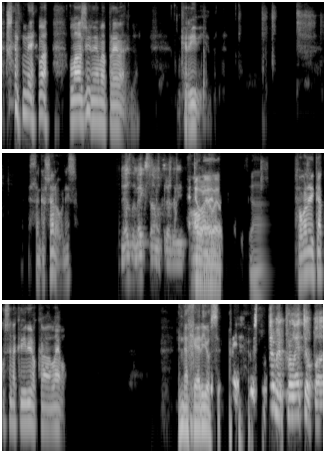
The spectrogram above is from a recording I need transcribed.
nema laži, nema prevare. Bro. Krivi je. Sam ga šerovao, nisam? Ne znam, ek samo treba da vidi. Evo, evo, evo. Ja. Pogledaj kako se nakrivio ka levo. Naherio se. E, Superman proleteo pa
